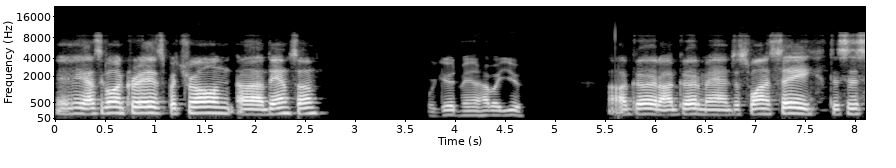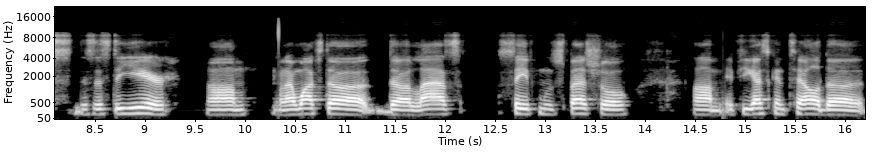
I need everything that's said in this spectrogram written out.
Hey, how's it going, Chris? Patron, uh, damn son. We're good, man. How about you? All good, all good, man. Just want to say this is this is the year. Um, when I watched the the last Safe Moon special, um, if you guys can tell the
